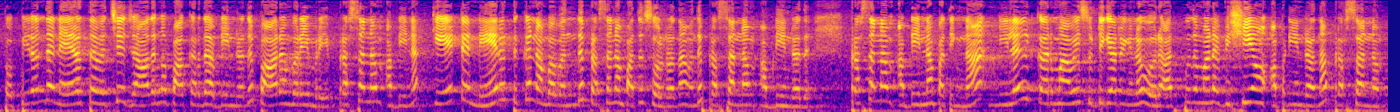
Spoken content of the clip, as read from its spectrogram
இப்போ பிறந்த நேரத்தை வச்சு ஜாதகம் பார்க்கறது அப்படின்றது பாரம்பரிய முறை. பிரசன்னம் அப்படின்னா கேட்ட நேரத்துக்கு நம்ம வந்து பிரசன்னம் பார்த்து சொல்றது தான் வந்து பிரசன்னம் அப்படின்றது. பிரசன்னம் அப்படின்னா பார்த்தீங்கன்னா நிழல் கர்மாவை சுட்டிக்காட்டுகிற ஒரு அற்புதமான விஷயம் அப்படின்றது தான் பிரசன்னம்.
